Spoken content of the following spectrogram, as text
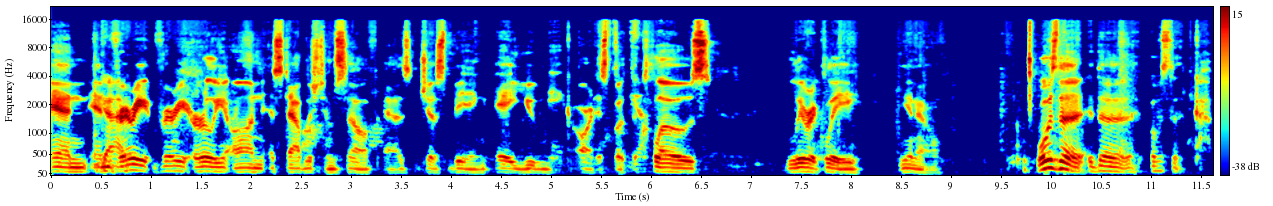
and and Guy. very very early on established himself as just being a unique artist, both the Yeah. clothes, lyrically, you know. What was the the what was the God,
